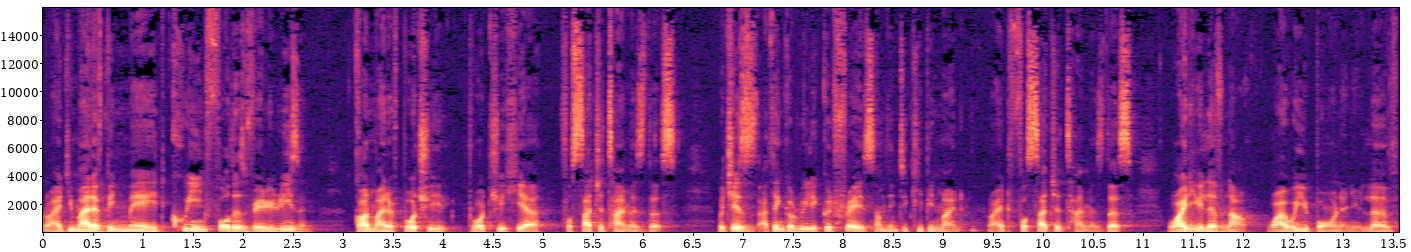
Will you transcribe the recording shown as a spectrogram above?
right? You might have been made queen for this very reason. God might have brought you, brought you here for such a time as this, which is, I think, a really good phrase, something to keep in mind, right? For such a time as this. Why do you live now? Why were you born and you live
